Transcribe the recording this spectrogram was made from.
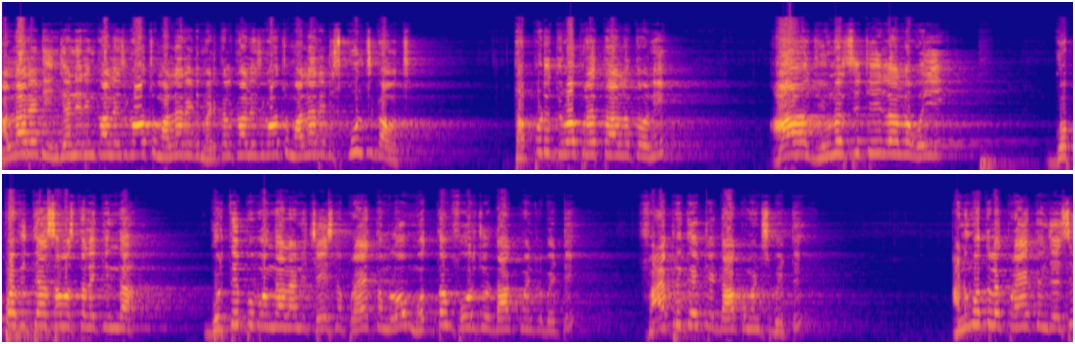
మల్లారెడ్డి ఇంజనీరింగ్ కాలేజ్ కావచ్చు మల్లారెడ్డి మెడికల్ కాలేజ్ కావచ్చు మల్లారెడ్డి స్కూల్స్ కావచ్చు. తప్పుడు ధృవప్రతాలతోని ఆ యూనివర్సిటీలలో పోయి గొప్ప విద్యా సంస్థల కింద గుర్తింపు పొందాలని చేసిన ప్రయత్నంలో మొత్తం ఫోర్జు డాక్యుమెంట్లు పెట్టి ఫ్యాబ్రికేటెడ్ డాక్యుమెంట్స్ పెట్టి అనుమతులకు ప్రయత్నం చేసి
